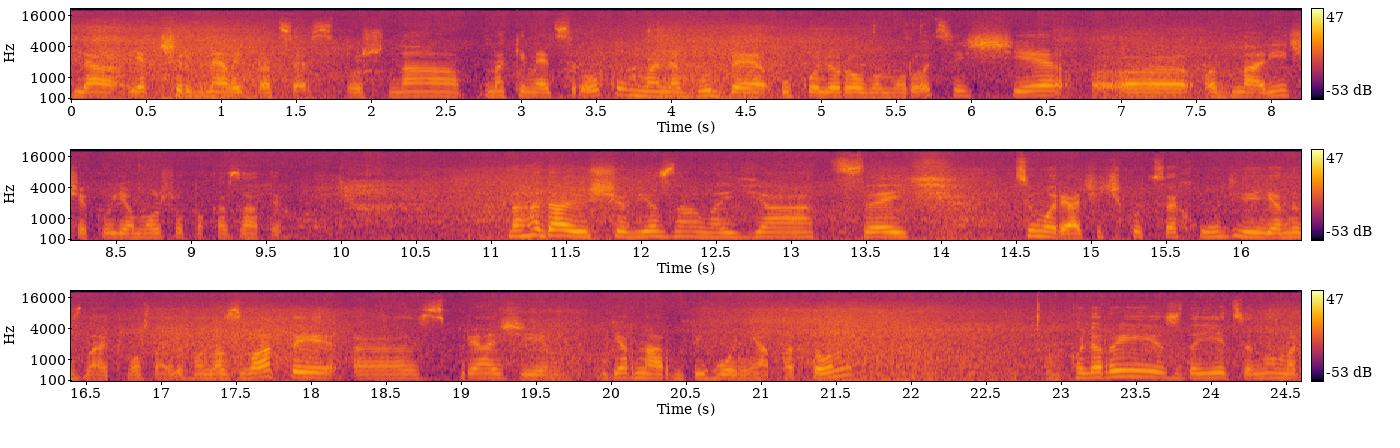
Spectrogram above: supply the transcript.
для як червневий процес. Тож на, на кінець року в мене буде у кольоровому році ще е, одна річ, яку я можу показати. Нагадаю, що в'язала я цей цю морячечку, це худі, я не знаю, як можна його назвати, е, з пряжі Ярнард Бігонія Катон. Кольори, здається, номер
